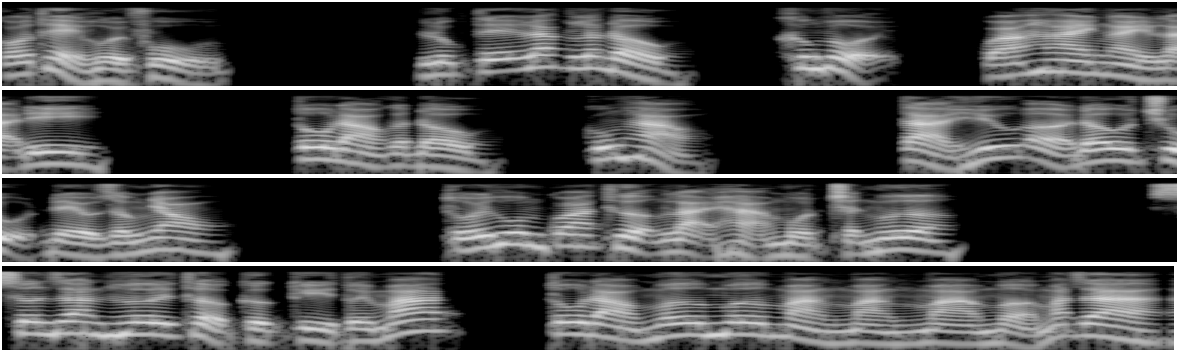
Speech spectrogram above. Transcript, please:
có thể hồi phủ. Lục tế lắc lắc đầu, không đổi, quá hai ngày lại đi. Tô Đào gật đầu, cũng hảo. Tả hữu ở đâu trụ đều giống nhau. Tối hôm qua thượng lại hạ một trận mưa. Sơn gian hơi thở cực kỳ tươi mát, Tô Đào mơ mơ màng màng mà mở mắt ra,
